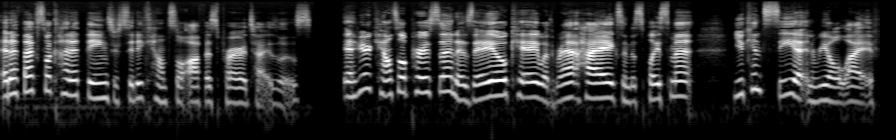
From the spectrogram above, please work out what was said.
It affects what kind of things your city council office prioritizes. If your council person is a okay with rent hikes and displacement, you can see it in real life.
